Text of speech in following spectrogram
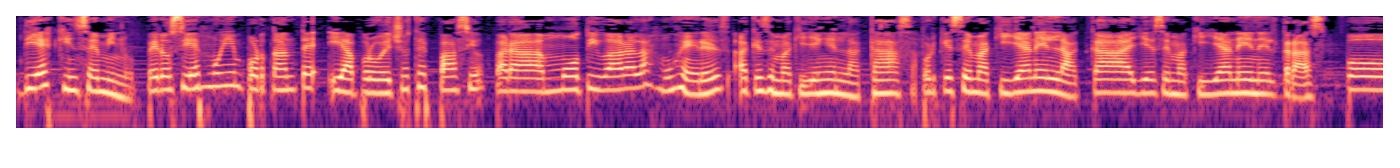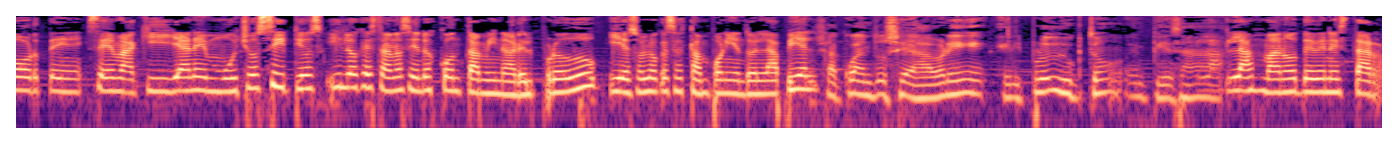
10, 15 minutos. Pero sí es muy importante y aprovecho este espacio para motivar a las mujeres a que se maquillen en la casa, porque se maquillan en la calle, se maquillan en el transporte, se maquillan en muchos sitios y lo que están haciendo es contaminar producto y eso es lo que se están poniendo en la piel. O sea, cuando se abre el producto empieza... Las manos deben estar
